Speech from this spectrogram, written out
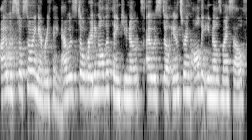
I was still sewing everything. I was still writing all the thank you notes. I was still answering all the emails myself.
